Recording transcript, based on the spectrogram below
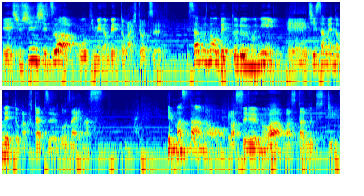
えー主寝室は大きめのベッドが1つ。サブのベッドルームに、えー小さめのベッドが2つございます、はい。でマスターのバスルームはバスタブ付き。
